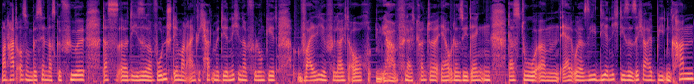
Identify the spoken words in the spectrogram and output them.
Man hat auch so ein bisschen das Gefühl, dass äh, dieser Wunsch, den man eigentlich hat, mit dir nicht in Erfüllung geht, weil hier vielleicht auch ja vielleicht könnte er oder sie denken, dass du ähm, er oder sie dir nicht diese Sicherheit bieten kann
